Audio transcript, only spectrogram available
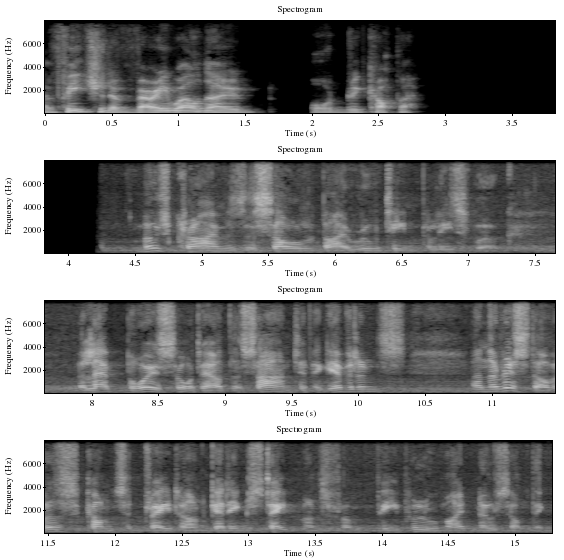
and featured a very well known ordinary copper. Most crimes are solved by routine police work. The lab boys sort out the scientific evidence, and the rest of us concentrate on getting statements from people who might know something.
